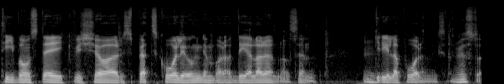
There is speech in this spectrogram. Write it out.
T-bone steak, vi kör spetskål i ugnen bara, delar den och sen Mm. grilla på den liksom. Just det.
